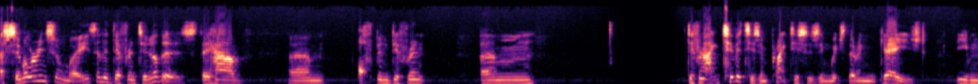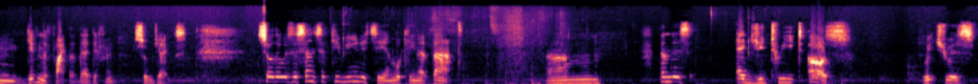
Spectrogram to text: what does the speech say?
are similar in some ways and are different in others. They have um, often different um, different activities and practices in which they're engaged, even given the fact that they're different subjects. So there was a sense of community and looking at that. Um, then there's EduTweet Oz, which was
